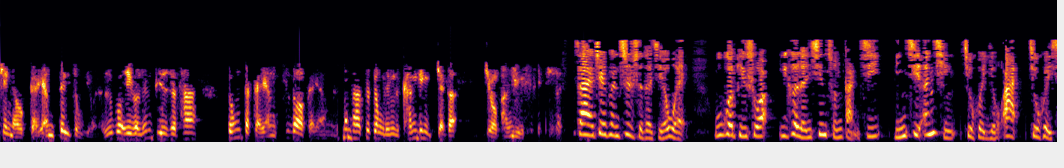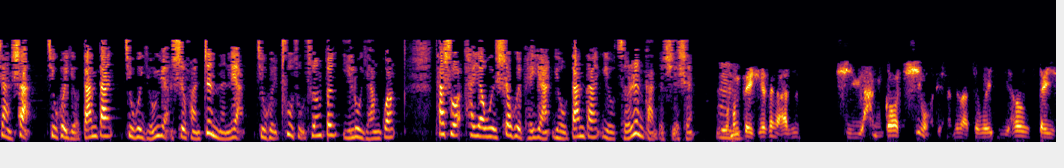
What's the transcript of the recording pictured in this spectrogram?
信和感恩最重要的。如果一个人，比如说他懂得感恩、知道感恩，那他这种人是肯定觉得交朋友是。在这份致辞的结尾，吴国平说：“一个人心存感激，铭记恩情，就会有爱，就会向善。”就会有担当，就会永远释放正能量，就会处处春风，一路阳光。他说，他要为社会培养有担当、有责任感的学生。我们对学生还是寄予很高期望的，对吧？作为以后对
